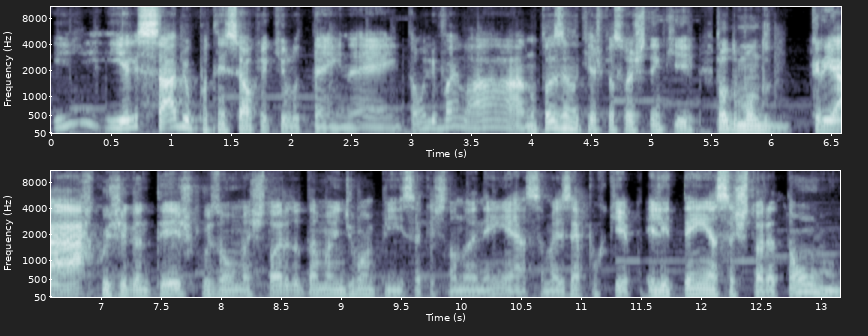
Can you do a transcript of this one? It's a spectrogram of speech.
e, e ele sabe o potencial que aquilo tem, né? Então ele vai lá. Não tô dizendo que as pessoas têm que. Todo mundo criar arcos gigantescos ou uma história do tamanho de One Piece. A questão não é nem essa, mas é porque ele tem essa história tão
